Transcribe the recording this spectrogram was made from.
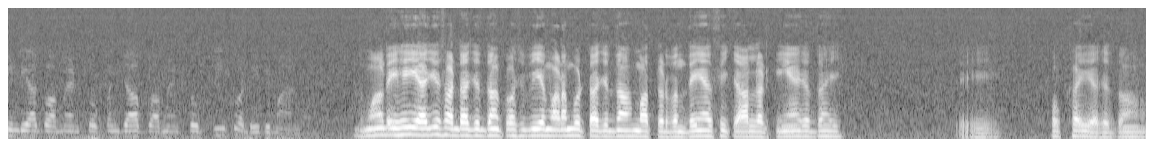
ਇੰਡੀਆ ਗਵਰਨਮੈਂਟ ਤੋਂ ਪੰਜਾਬ ਗਵਰਨਮੈਂਟ ਤੋਂ ਕੀ ਤੁਹਾਡੀ ਡਿਮਾਂਡ ਹੈ ਡਿਮਾਂਡ ਇਹ ਹੀ ਆ ਜੀ ਸਾਡਾ ਜਿੱਦਾਂ ਕੁਝ ਵੀ ਹੈ ਮਾੜਾ ਮੋਟਾ ਜਿੱਦਾਂ ਮਾਤੜ ਬੰਦੇ ਆ ਅਸੀਂ ਚਾਰ ਲੜਕੀਆਂ ਜਿੱਦਾਂ ਜੀ। ਤੇ ਔਖਾ ਹੀ ਆ ਜਿੱਦਾਂ ਹੁਣ।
